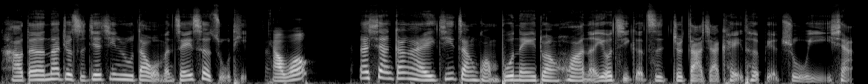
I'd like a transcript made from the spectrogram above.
好的，那就直接进入到我们这一次的主题。好哦，那像刚才机长广播那一段话呢，有几个字就大家可以特别注意一下。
